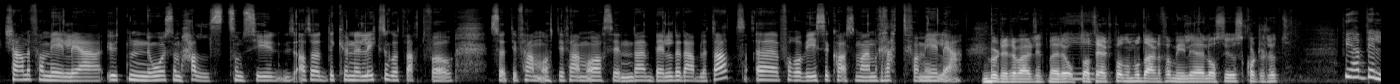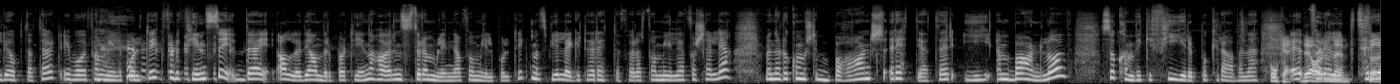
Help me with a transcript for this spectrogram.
kjernefamilier uten noe som helst som syd... Altså, det kunne like så godt vært for 75-85 år siden det bildet der ble tatt, eh, for å vise hva som var en rett familie. Burde dere være litt mer oppdatert på den moderne familie, Lossius? Kort til slutt. Vi er veldig oppdatert i vår familiepolitikk. For det det, alle de andre partiene har en strømlinja familiepolitikk, mens vi legger til rette for at familier er forskjellige. Men når det kommer til barns rettigheter i en barnelov, så kan vi ikke fire på kravene. Okay, du nevnt Tre,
